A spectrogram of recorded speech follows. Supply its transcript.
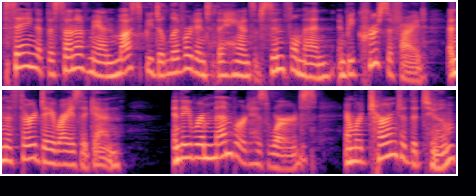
saying that the Son of Man must be delivered into the hands of sinful men and be crucified, and the third day rise again. And they remembered his words and returned to the tomb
